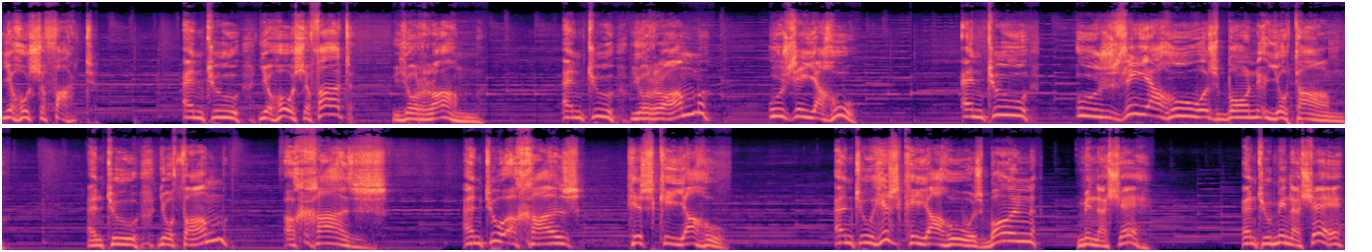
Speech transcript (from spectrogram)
Jehoshaphat. And to Jehoshaphat, Joram. And to Joram, Uzziyahu. And to Uzziyahu was born Jotham. And to Jotham, Achaz. And to Achaz, Hiskiyahu. And to Hiskiyahu was born Menashe. And to Menashe,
